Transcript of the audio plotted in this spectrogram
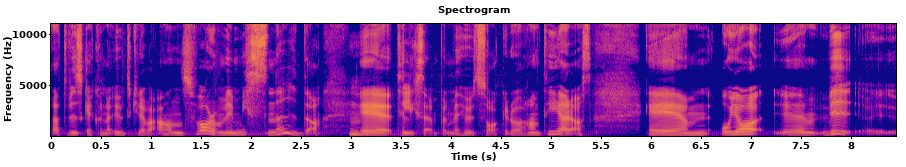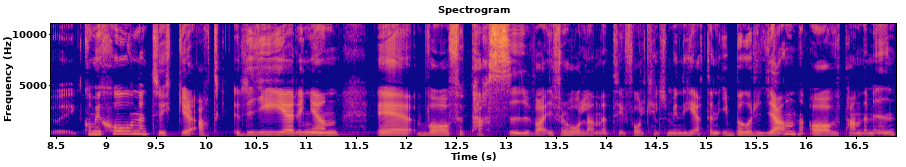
att vi ska kunna utkräva ansvar om vi är missnöjda. Mm. Eh, till exempel med hur saker då hanteras. Ehm, och jag, eh, vi, kommissionen tycker att regeringen eh, var för passiva i förhållande till Folkhälsomyndigheten i början av pandemin.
